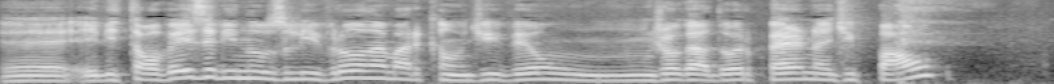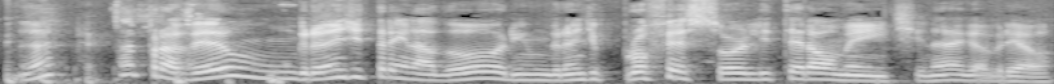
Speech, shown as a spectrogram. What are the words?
É, ele talvez ele nos livrou, né, Marcão, de ver um, um jogador perna de pau né? É para ver um grande treinador e um grande professor, literalmente, né, Gabriel?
